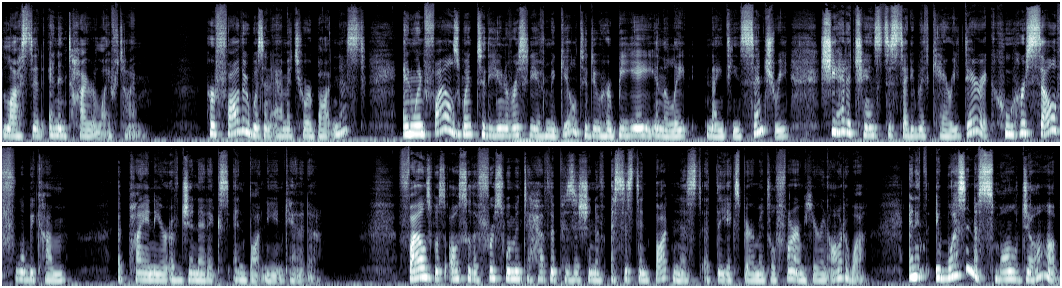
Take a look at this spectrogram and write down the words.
lasted an entire lifetime. Her father was an amateur botanist, and when Fyles went to the University of McGill to do her BA in the late 19th century, she had a chance to study with Carrie Derick, who herself will become a pioneer of genetics and botany in Canada. Fyles was also the first woman to have the position of assistant botanist at the experimental farm here in Ottawa. And it, it wasn't a small job.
